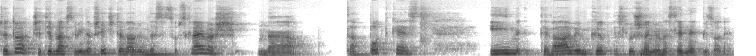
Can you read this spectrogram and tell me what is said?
To je to, če ti je bila vsebina všeč, te vabim, da se subskrbiš na ta podcast in te vabim k poslušanju naslednje epizode.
